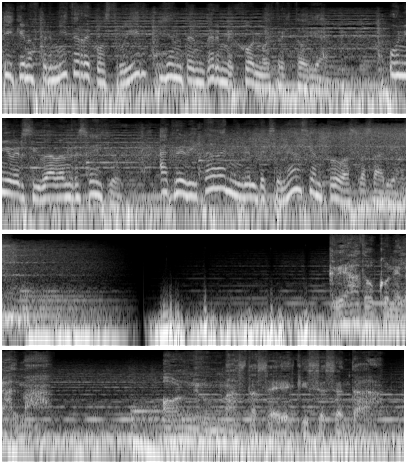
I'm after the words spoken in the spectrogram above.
y que nos permite reconstruir y entender mejor nuestra historia. Universidad Andrés Bello, acreditada en nivel de excelencia en todas las áreas. Creado con el alma. All New Mazda CX60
